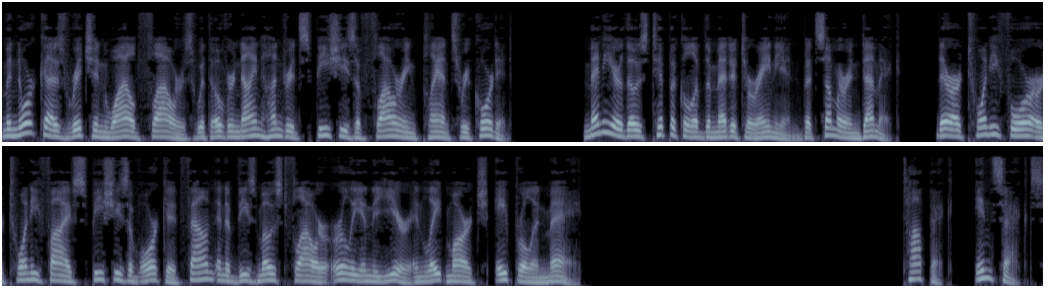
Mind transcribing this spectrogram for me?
Minorca is rich in wild flowers with over 900 species of flowering plants recorded. Many are those typical of the Mediterranean but some are endemic. There are 24 or 25 species of orchid found and of these most flower early in the year in late March, April and May. Insects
